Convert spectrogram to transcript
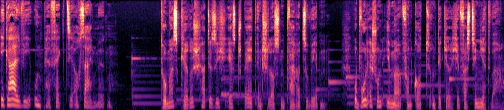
egal wie unperfekt sie auch sein mögen. Thomas Kirsch hatte sich erst spät entschlossen, Pfarrer zu werden, obwohl er schon immer von Gott und der Kirche fasziniert war.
